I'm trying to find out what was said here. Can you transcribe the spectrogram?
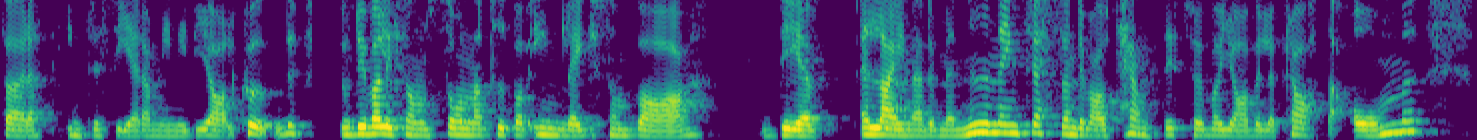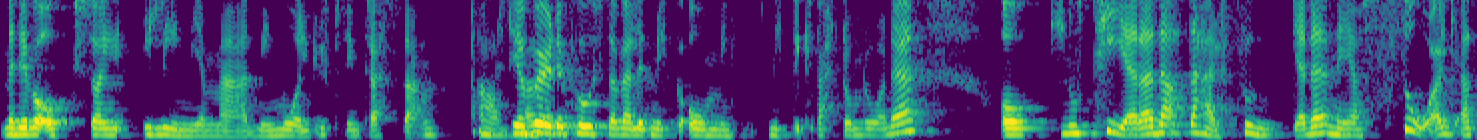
för att intressera min idealkund. Och det var liksom sådana typ av inlägg som var det alignade med mina intressen, det var autentiskt för vad jag ville prata om. Men det var också i, i linje med min målgrupps intressen. Ja, så jag började posta väldigt mycket om mitt, mitt expertområde och noterade att det här funkade när jag såg att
